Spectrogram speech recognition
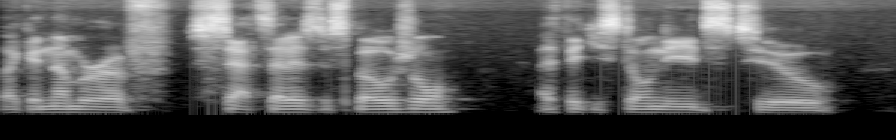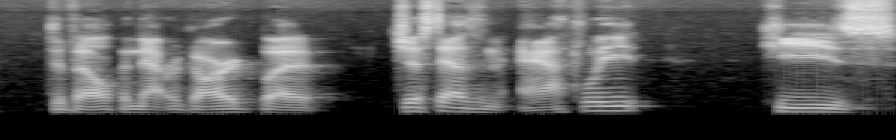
like a number of sets at his disposal. I think he still needs to develop in that regard. But just as an athlete, he's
